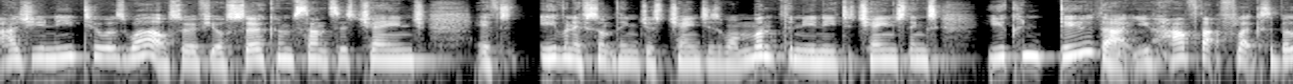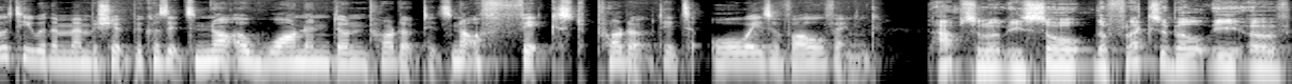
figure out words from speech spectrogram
as you need to as well. So if your circumstances change, if even if something just changes one month and you need to change things, you can do that. You have that flexibility with a membership because it's not a one and done product. It's not a fixed product. It's always evolving. Absolutely. So the flexibility of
